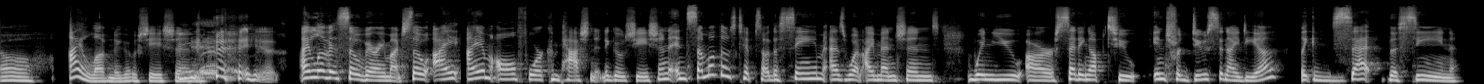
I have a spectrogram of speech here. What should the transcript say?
oh, I love negotiation. yes. I love it so very much. So I, I am all for compassionate negotiation. And some of those tips are the same as what I mentioned when you are setting up to introduce an idea, like Mhm. set the scene.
